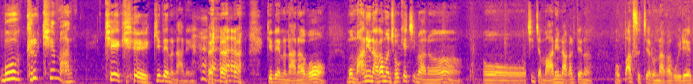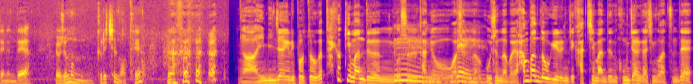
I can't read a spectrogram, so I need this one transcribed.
뭐 그렇게 많게 기- 기대는 안 해요. 기대는 안 하고 뭐 많이 나가면 좋겠지만은 어 진짜 많이 나갈 때는 뭐 박스째로 나가고 이래야 되는데 요즘은 그렇질 못해요. 아, 이 민자영 리포터가 태극기 만드는 곳을 음, 다녀오셨나, 네. 오셨나 봐요. 한반도기를 이제 같이 만드는 공장을 가신 것 같은데,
